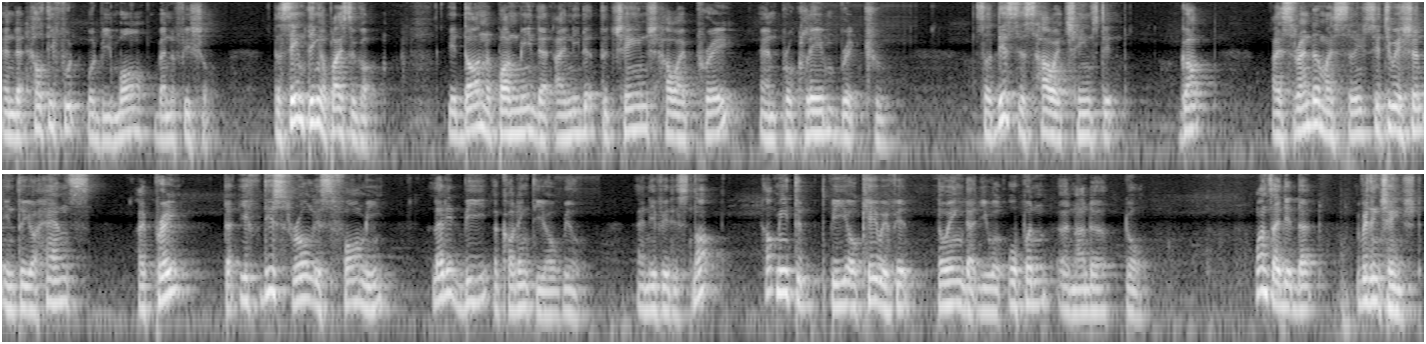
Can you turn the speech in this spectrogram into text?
and that healthy food would be more beneficial. The same thing applies to God. It dawned upon me that I needed to change how I pray and proclaim breakthrough. So, this is how I changed it God, I surrender my situation into your hands. I pray that if this role is for me, let it be according to your will. And if it is not, help me to be okay with it, knowing that you will open another door. Once I did that, everything changed.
